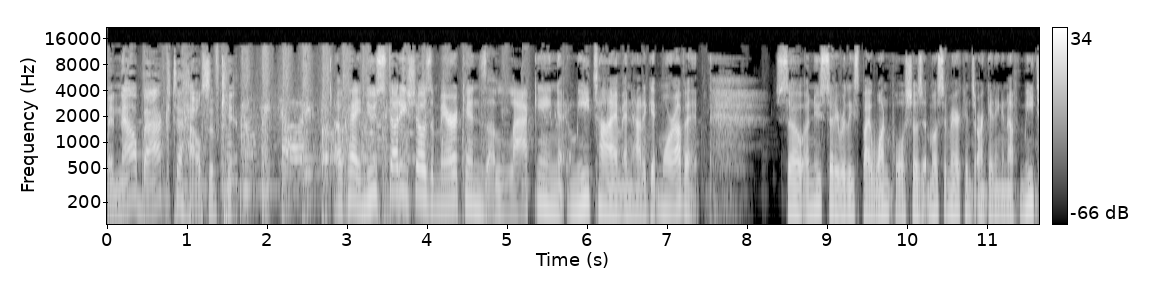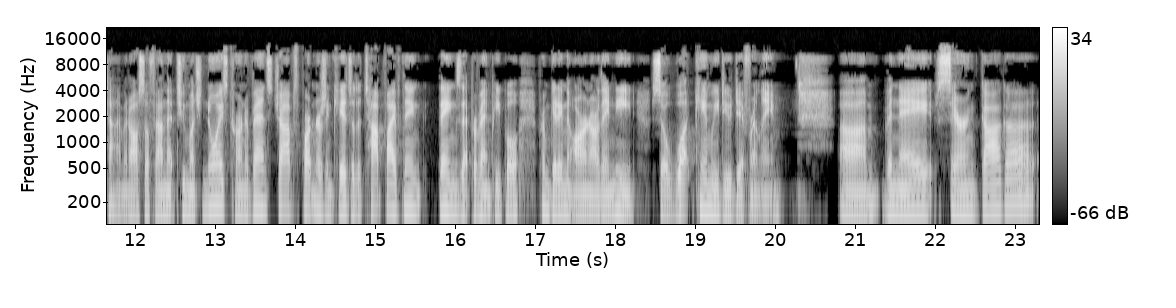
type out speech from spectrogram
And now back to House of Kim. Okay, new study shows Americans lacking me time and how to get more of it. So, a new study released by OnePoll shows that most Americans aren't getting enough me time. It also found that too much noise, current events, jobs, partners, and kids are the top five thing, things that prevent people from getting the R and R they need. So, what can we do differently? Um, Vinay Sarangaga,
